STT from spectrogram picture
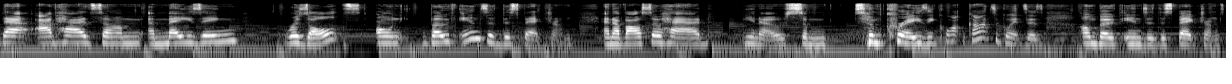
that I've had some amazing results on both ends of the spectrum. And I've also had, you know, some some crazy consequences on both ends of the spectrums.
